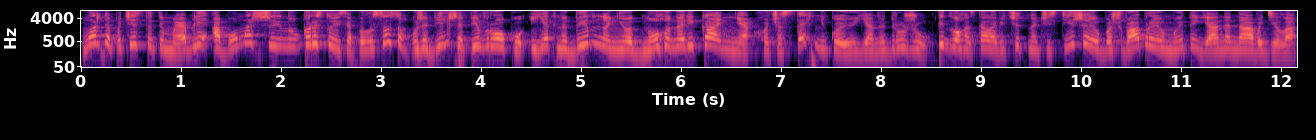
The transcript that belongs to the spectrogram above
Можна почистити меблі або машину. Користуюся пилососом уже більше півроку, і як не дивно, ні одного нарікання. Хоча з технікою я не дружу. Підлога стала відчутно чистішою, бо шваброю мити я ненавиділа.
